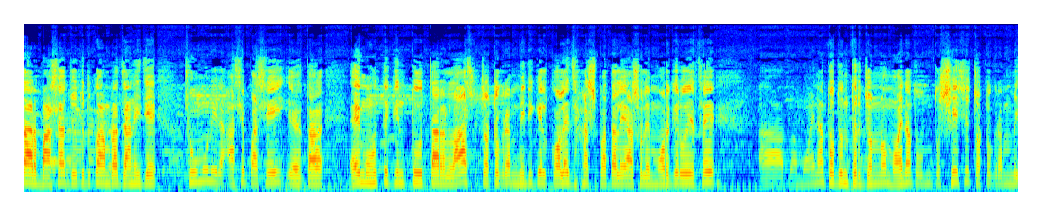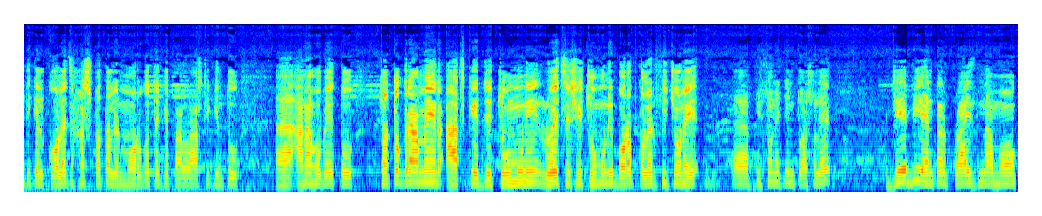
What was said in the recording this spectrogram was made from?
তার বাসা। যতটুকু আমরা জানি যে চৌমুনির আশেপাশেই তার এই মুহূর্তে কিন্তু তার লাশ চট্টগ্রাম মেডিকেল কলেজ হাসপাতালে আসলে মর্গে রয়েছে। ময়না তদন্তের জন্য ময়না তদন্ত শেষে চট্টগ্রাম মেডিকেল কলেজ হাসপাতালের মর্গ থেকে তার লাশটি কিন্তু আনা হবে। তো চট্টগ্রামের আজকের যে চৌমুনি রয়েছে, সেই চৌমুনির বরফ কলের পিছনে পিছনে কিন্তু আসলে জেবি এন্টারপ্রাইজ নামক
